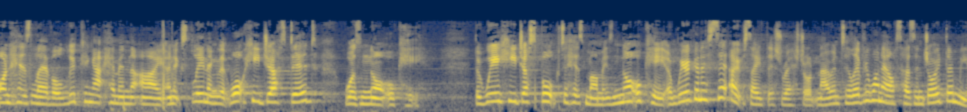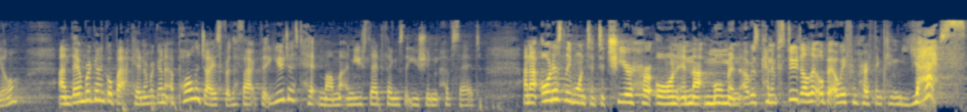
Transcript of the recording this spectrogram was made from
on his level, looking at him in the eye and explaining that what he just did was not okay. The way he just spoke to his mum is not okay, and we're going to sit outside this restaurant now until everyone else has enjoyed their meal, and then we're going to go back in and we're going to apologise for the fact that you just hit mum and you said things that you shouldn't have said. And I honestly wanted to cheer her on in that moment. I was kind of stood a little bit away from her thinking, yes,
